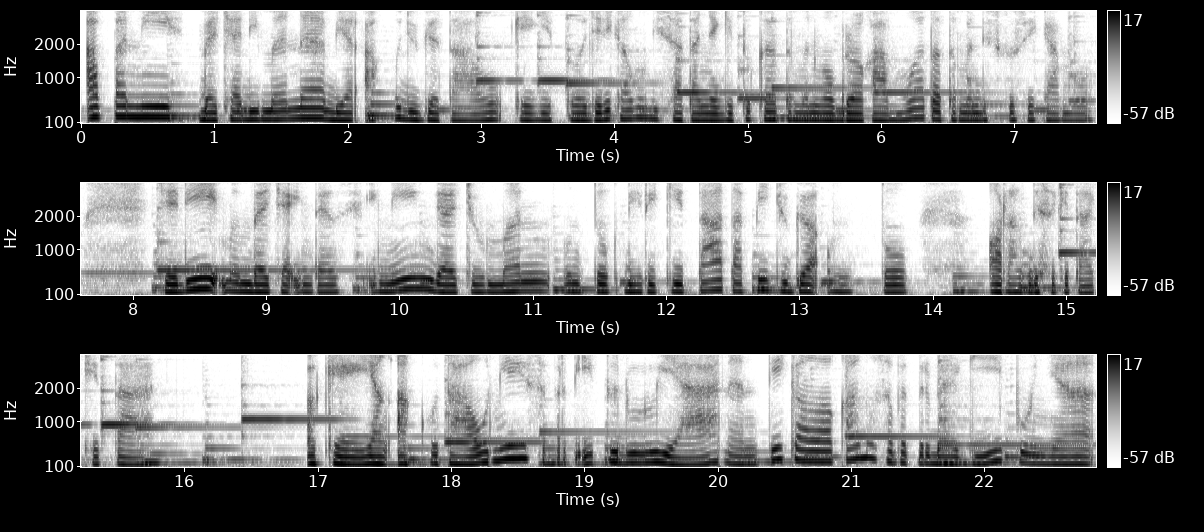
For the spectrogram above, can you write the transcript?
apa nih? Baca di mana? Biar aku juga tahu kayak gitu. Jadi kamu bisa tanya gitu ke teman ngobrol kamu atau teman diskusi kamu. Jadi membaca intensif ini nggak cuman untuk diri kita, tapi juga untuk orang di sekitar kita. Oke, yang aku tahu nih seperti itu dulu ya. Nanti kalau kamu sobat berbagi punya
